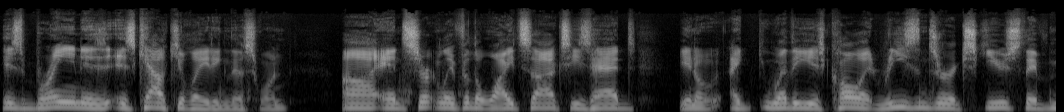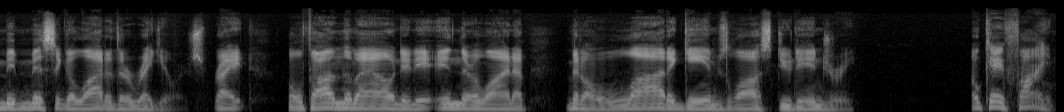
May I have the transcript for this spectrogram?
his brain is is calculating this one. Uh, and certainly for the White Sox, he's had you know, I, whether you call it reasons or excuse, they've been missing a lot of their regulars, right? Both on the mound and in their lineup. Been a lot of games lost due to injury. Okay, fine.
